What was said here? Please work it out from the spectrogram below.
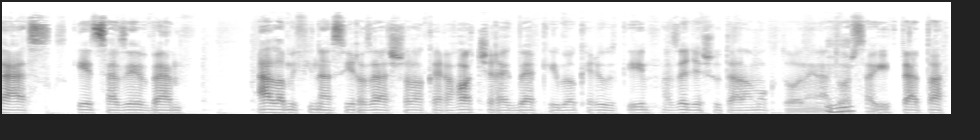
100-200 évben állami finanszírozással, akár a hadsereg berkéből került ki az Egyesült Államoktól Németországig, uh-huh. tehát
